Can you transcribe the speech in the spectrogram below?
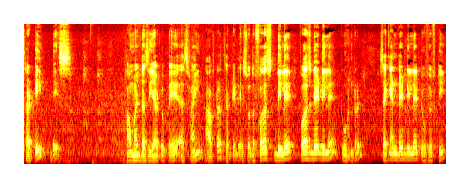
30 days how much does he have to pay as fine after 30 days? So the first delay first day delay 200 second day delay 250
